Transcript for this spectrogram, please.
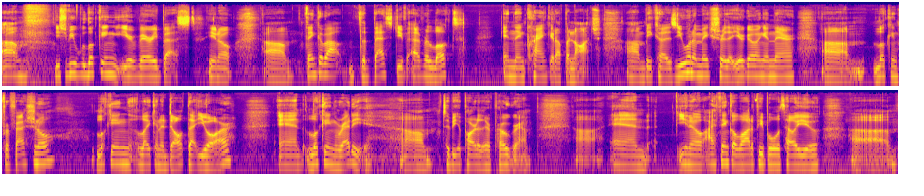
Um, you should be looking your very best. You know, um, think about the best you've ever looked and then crank it up a notch um, because you want to make sure that you're going in there um, looking professional, looking like an adult that you are, and looking ready um, to be a part of their program. Uh, and, you know, I think a lot of people will tell you um,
